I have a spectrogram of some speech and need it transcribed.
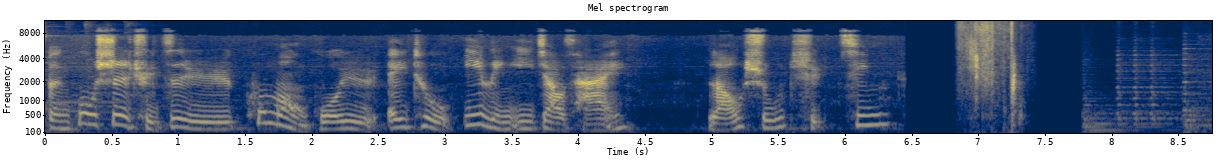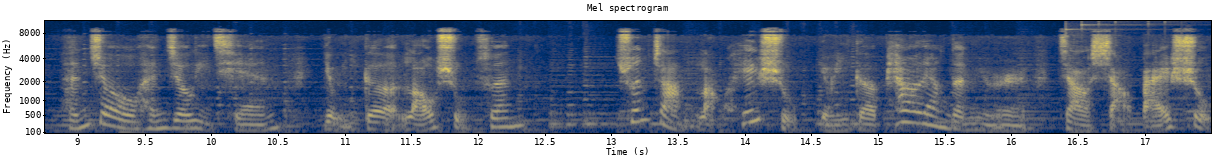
本故事取自于酷蒙国语 A two 一零一教材《老鼠娶亲》。很久很久以前，有一个老鼠村，村长老黑鼠有一个漂亮的女儿，叫小白鼠。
